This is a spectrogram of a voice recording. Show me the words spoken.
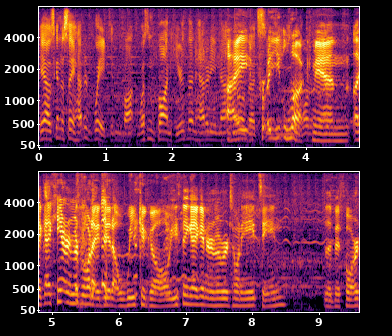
yeah, I was gonna say, how did wait? Didn't Bond, wasn't Bond here then? How did he not know I about pr- look, man. Like I can't remember what I did a week ago. You think I can remember 2018, the before I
